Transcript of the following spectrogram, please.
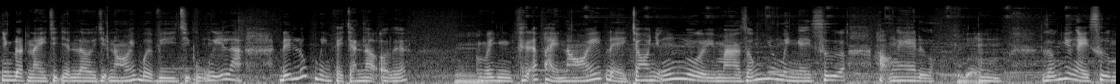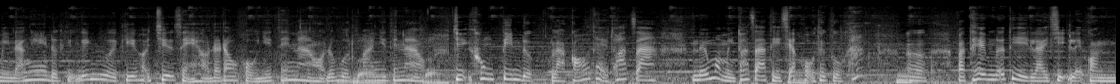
Nhưng đợt này chị nhận lời chị nói bởi vì chị cũng nghĩ là đến lúc mình phải trả nợ rồi á ừ. mình sẽ phải nói để cho những người mà giống như mình ngày xưa họ nghe được vâng. ừ. giống như ngày xưa mình đã nghe được những cái người kia họ chia sẻ họ đã đau khổ như thế nào họ đã vượt vâng. qua như thế nào vâng. chị không tin được là có thể thoát ra nếu mà mình thoát ra thì sẽ ừ. khổ theo kiểu khác ừ. ờ, và thêm nữa thì là chị lại còn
